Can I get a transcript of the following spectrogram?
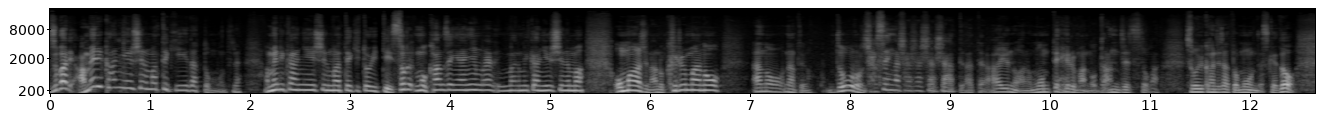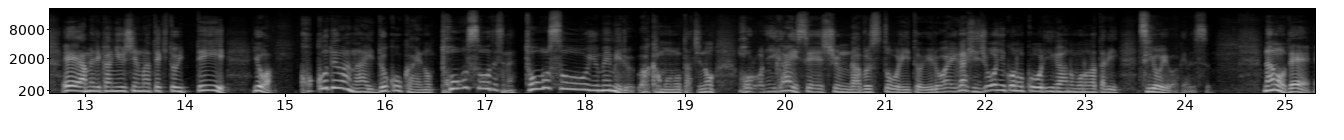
ズバリアメリカンニューシネマ的だと思うんですね。アメリカンニューシネマ的と言ってそれもう完全にアメリカンニューシネマオマージュのあの車のあのなんていうの？道路の車線がシャシャシャシャってなってああいうのはあのモンテヘルマンの断絶とかそういう感じだと思うんですけど、えー、アメリカンニューシネマ的と言っていい。要はここではないどこかへの逃走ですね。逃走、逃走を夢見る若者たちのほろ苦い青春ラブストーリーという色合いが非常にこのコーリー側の物語強いわけです。なので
